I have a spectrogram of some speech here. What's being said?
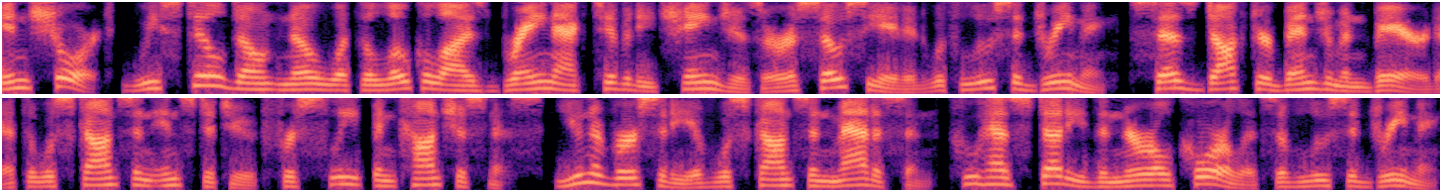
In short, we still don't know what the localized brain activity changes are associated with lucid dreaming, says Dr. Benjamin Baird at the Wisconsin Institute for Sleep and Consciousness, University of Wisconsin Madison, who has studied the neural correlates of lucid dreaming.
